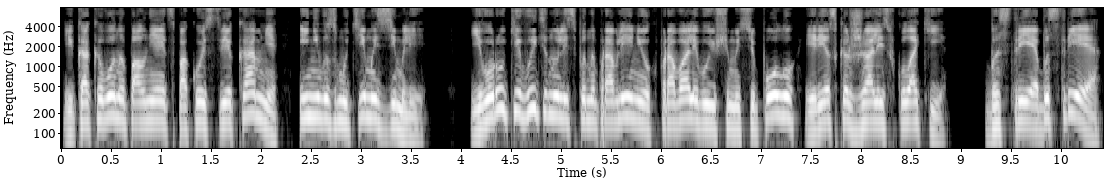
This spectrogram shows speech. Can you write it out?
и как его наполняет спокойствие камня и невозмутимость земли. Его руки вытянулись по направлению к проваливающемуся полу и резко сжались в кулаки. «Быстрее, быстрее!»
